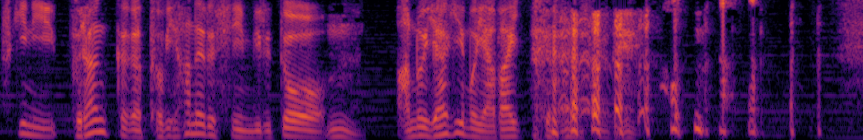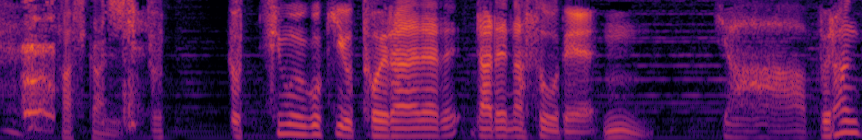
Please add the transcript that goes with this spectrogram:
次にブランカが飛び跳ねるシーン見ると、うん。あのヤギもやばいって思うんですよね。確かに。どっちも動きを捉えられられなそうで、うん。いやー、ブラン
